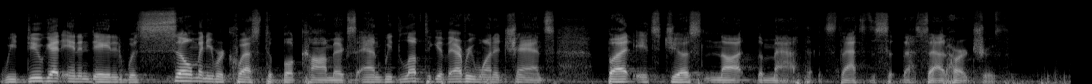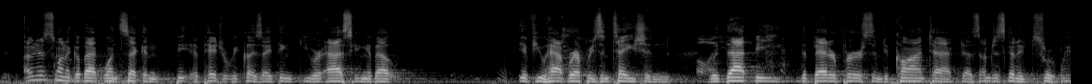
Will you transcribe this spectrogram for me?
we do get inundated with so many requests to book comics, and we'd love to give everyone a chance, but it's just not the math. It's, that's the, the sad, hard truth. I just want to go back one second, uh, Pedro, because I think you were asking about if you have representation, would that be the better person to contact us? I'm just going to sort we,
